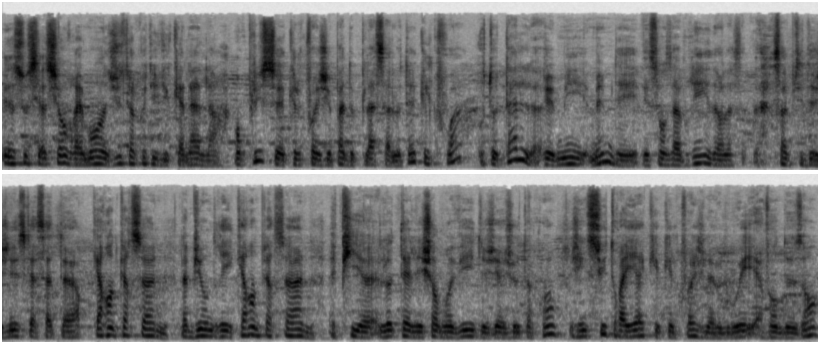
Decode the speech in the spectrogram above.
Une association vraiment juste à côté du canal. Là. En plus, euh, quelquefois, j'ai pas de place à l'hôtel. Quelquefois, au total, j'ai mis même des, des sans-abri dans la, la salle petit déjeuner jusqu'à 7 heures. 40 personnes. La bionderie, 40 personnes. Et puis euh, l'hôtel, les chambres vides, j'ai ajouté encore. J'ai une suite royale que quelquefois, je l'avais louée avant deux ans,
